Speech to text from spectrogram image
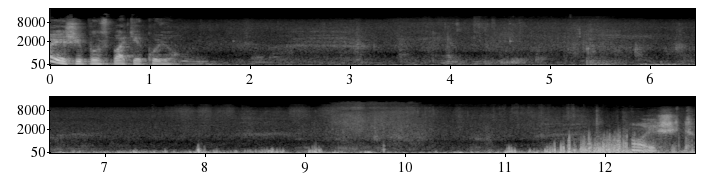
Nu ieși până spate cu eu. Nu a ieșit.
